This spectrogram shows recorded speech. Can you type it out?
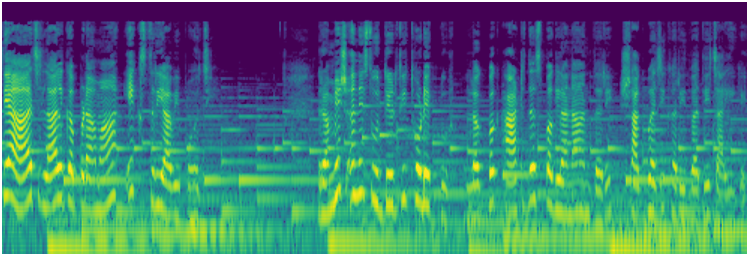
ત્યાં જ લાલ કપડામાં એક સ્ત્રી આવી પહોંચી. રમેશ અને સુધીરથી થોડેક દૂર, લગભગ આઠ દસ પગલાના અંતરે શાકભાજી ખરીદવાથી ચાલી ગઈ.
